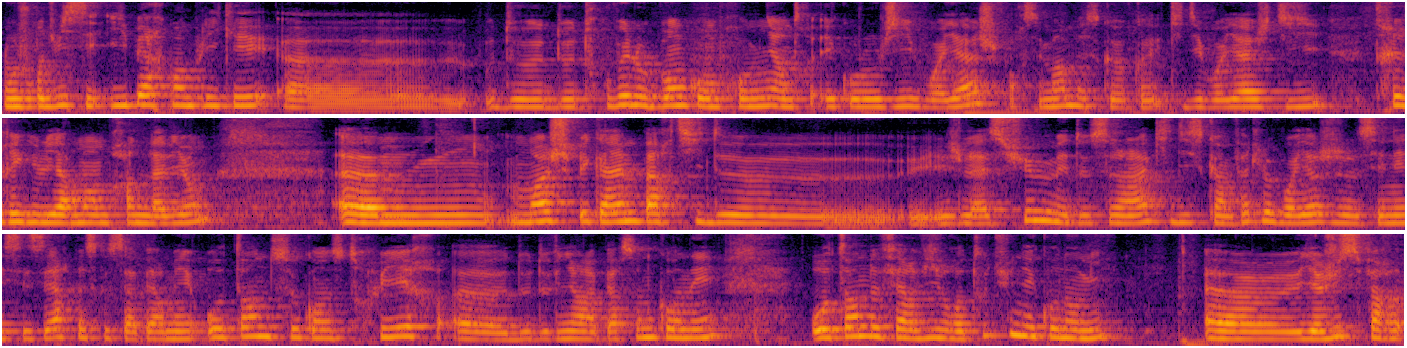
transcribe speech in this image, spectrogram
Aujourd'hui, c'est hyper compliqué de, de, trouver le bon compromis entre écologie et voyage, forcément, parce que qui dit voyage dit très régulièrement prendre l'avion. Euh, moi, je fais quand même partie de, et je l'assume, mais de ceux là qui disent qu'en fait le voyage c'est nécessaire parce que ça permet autant de se construire, euh, de devenir la personne qu'on est, autant de faire vivre toute une économie. Euh, il y a juste faire,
